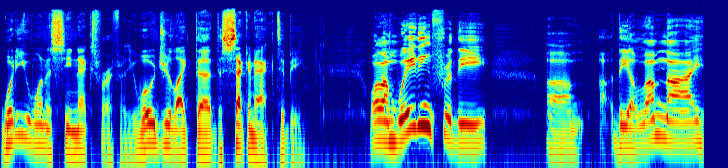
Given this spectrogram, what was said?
What do you want to see next for FIU? What would you like the, the second act to be? Well, I'm waiting for the um, the alumni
